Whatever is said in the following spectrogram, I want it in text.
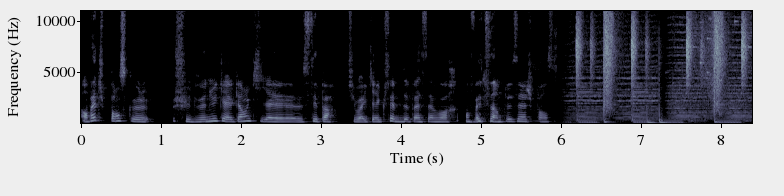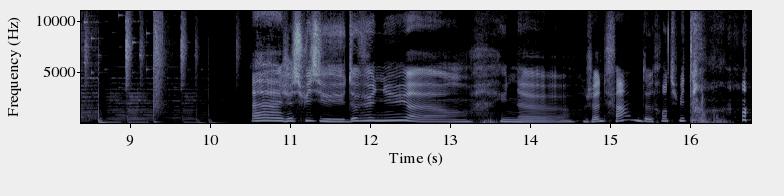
en fait, je pense que je suis devenue quelqu'un qui ne sait pas, tu vois, qui accepte de pas savoir. En fait, c'est un peu ça, je pense. Euh, je suis devenue euh, une euh, jeune femme de 38 ans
